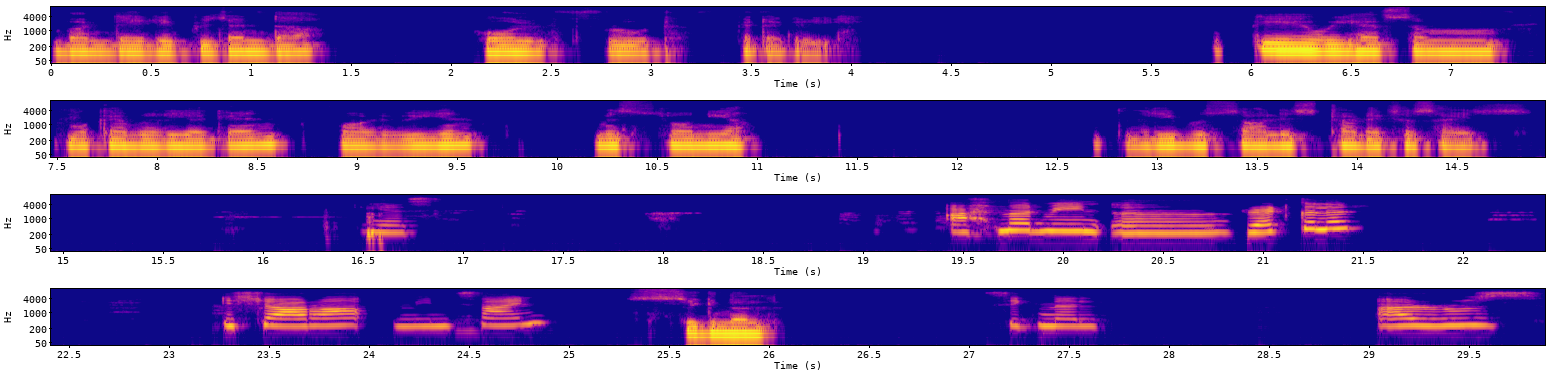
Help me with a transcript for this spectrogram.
but they represent the whole fruit category. Okay, we have some vocabulary again for revision. Miss Sonia. Tadribu Salis third exercise. Yes. Ahmar mean uh, red color. Ishara mean sign, Signal. signal. Aruz,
